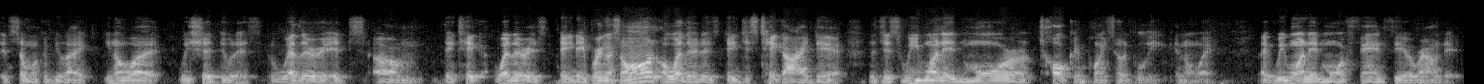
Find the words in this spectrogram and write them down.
and someone could be like, you know what, we should do this. Whether it's um they take whether it's they, they bring us on or whether it is they just take our idea. It's just we wanted more talking points of the league in a way. Like we wanted more fanfare around it.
